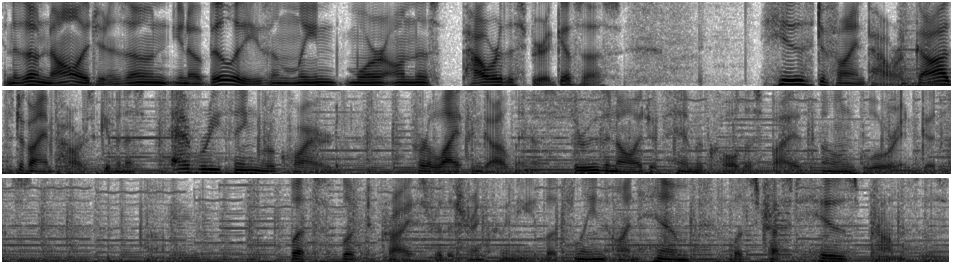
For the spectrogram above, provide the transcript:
and his own knowledge and his own, you know, abilities and leaned more on this power the Spirit gives us. His divine power, God's divine power has given us everything required for life and godliness through the knowledge of Him who called us by His own glory and goodness. Um, let's look to Christ for the strength we need. Let's lean on Him. Let's trust His promises.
